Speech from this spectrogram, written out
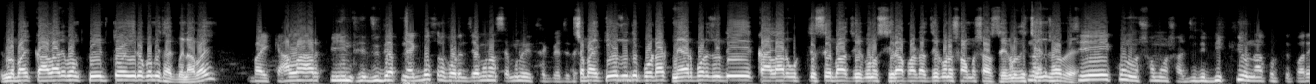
এগুলো ভাই কালার এবং প্রিন্ট তো এরকমই থাকবে না ভাই? ভাই কালার প্রিন্ট যদি আপনি এক বছর পরেন যেমন আছে এমনই থাকবে আচ্ছা ভাই কেউ যদি প্রোডাক্ট নেওয়ার পরে যদি কালার উঠতেছে বা যে কোনো সিরা ফাটা যে কোনো সমস্যা আছে এগুলো কি চেঞ্জ হবে? যে কোনো সমস্যা যদি বিক্রিও না করতে পারে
